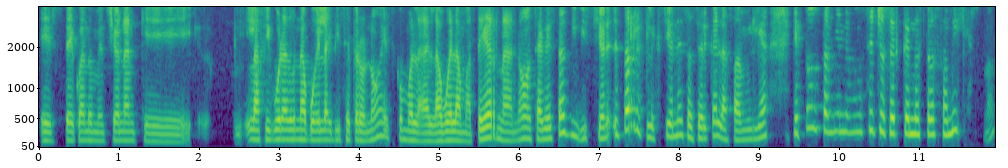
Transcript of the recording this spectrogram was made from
este, cuando mencionan que la figura de una abuela y dice, pero no, es como la, la, abuela materna, ¿no? O sea, estas divisiones, estas reflexiones acerca de la familia que todos también hemos hecho acerca de nuestras familias, ¿no?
